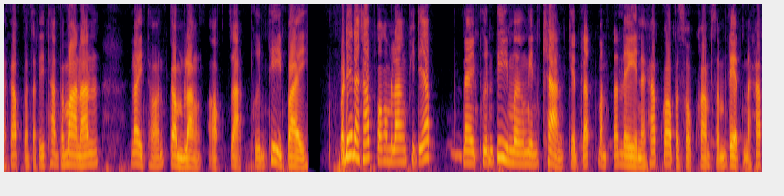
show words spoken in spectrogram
นะครับหลังจากที่ท่านพม่านั้นไล่ถอนกำลังออกจากพื้นที่ไป วันนี้นะครับกองกำลัง PDF ในพื้นที่เมืองมินชานเขตรัฐมันตะเลนะครับ ก็ประสบความสำเร็จนะครับ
